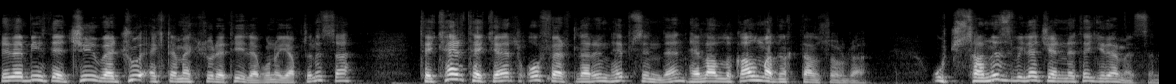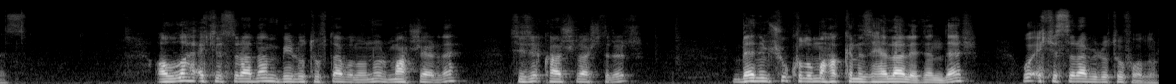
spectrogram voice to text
Ya bir de c ve cu eklemek suretiyle bunu yaptınızsa teker teker o fertlerin hepsinden helallık almadıktan sonra uçsanız bile cennete giremezsiniz. Allah ekil sıradan bir lütufta bulunur mahşerde. Sizi karşılaştırır. Benim şu kuluma hakkınızı helal edin der. Bu ekil sıra bir lütuf olur.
